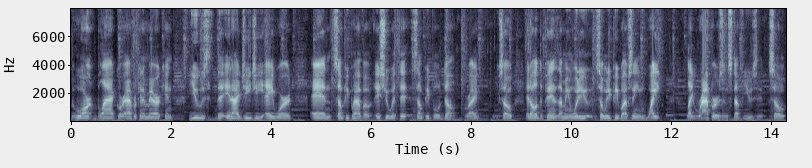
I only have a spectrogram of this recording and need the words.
who aren't black or African American use the NIGGA word, and some people have an issue with it. Some people don't, right? So it all depends. I mean, what do you? So many people I've seen white like rappers and stuff use it. So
